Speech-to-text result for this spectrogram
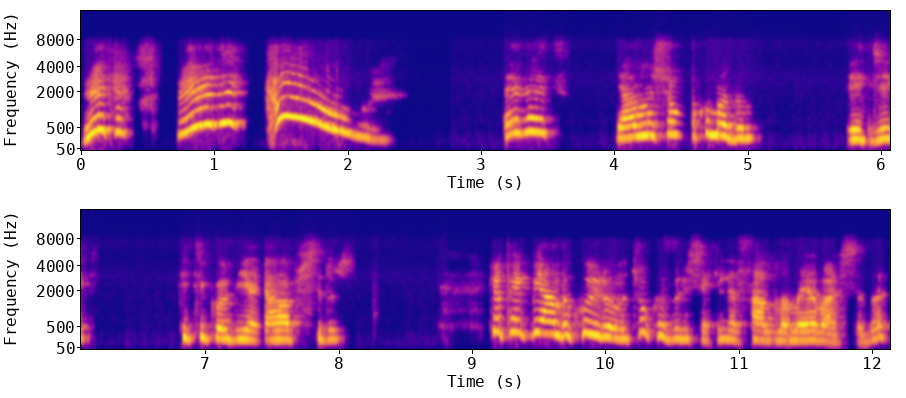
Peter, Peter, Cow! Evet, yanlış okumadın. Becik, Pitiko diye hapşırır. Köpek bir anda kuyruğunu çok hızlı bir şekilde sallamaya başladı.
